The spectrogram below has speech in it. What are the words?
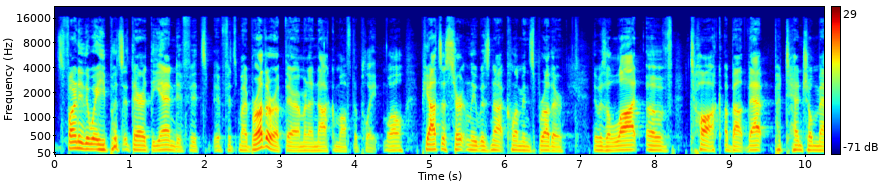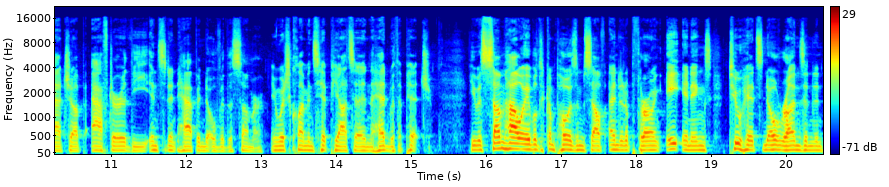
It's funny the way he puts it there at the end. If it's if it's my brother up there, I'm gonna knock him off the plate. Well, Piazza certainly was not Clemens' brother. There was a lot of talk about that potential matchup after the incident happened over the summer, in which Clemens hit Piazza in the head with a pitch. He was somehow able to compose himself, ended up throwing eight innings, two hits, no runs, and a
